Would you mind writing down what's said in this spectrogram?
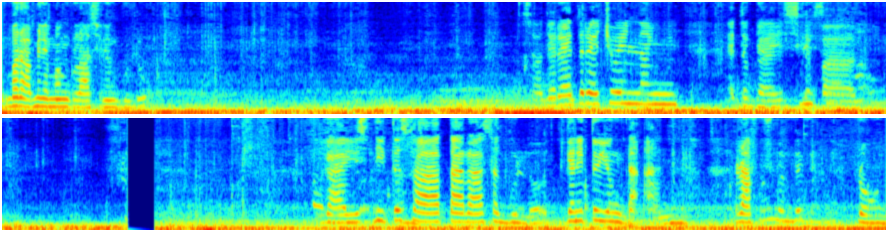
Marami namang klase ng gulo. So, dire-diretsuin lang ito guys kapag guys dito sa Tara sa Gulod ganito yung daan. Rough road.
